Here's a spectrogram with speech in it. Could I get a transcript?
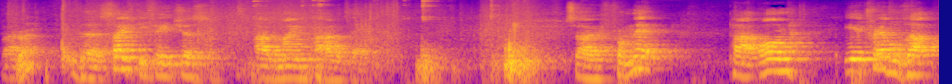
But the safety features are the main part of that. So from that part on, air travels up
